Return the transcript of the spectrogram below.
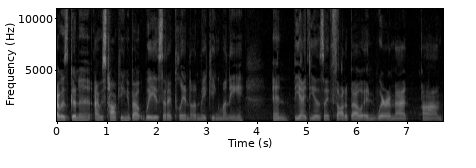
I was gonna, I was talking about ways that I planned on making money and the ideas I've thought about and where I'm at. Um,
